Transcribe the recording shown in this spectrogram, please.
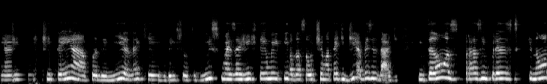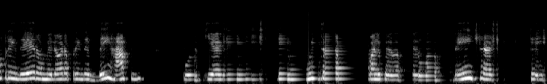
a gente tem a pandemia, né, que evidenciou tudo isso, mas a gente tem uma epidemia da saúde chama até de diabesidade. Então, para as empresas que não aprenderam, é melhor aprender bem rápido, porque a gente tem muito trabalho pela, pela frente, acho que é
